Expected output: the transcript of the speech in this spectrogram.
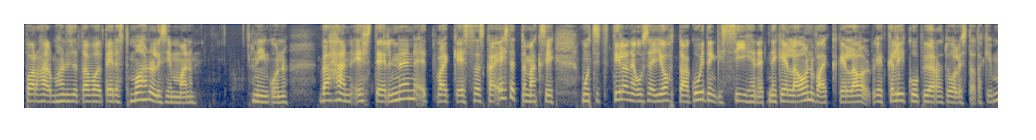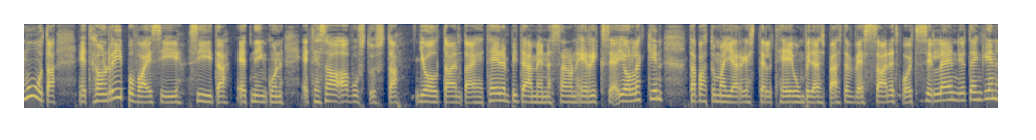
parhailla mahdollisilla tavoilla tehdä sitä mahdollisimman niin kuin vähän esteellinen, että vaikka ei se saisikaan estettömäksi, mutta sitten tilanne usein johtaa kuitenkin siihen, että ne, kellä on vaikka, kellä on, ketkä liikkuu pyörätuolista jotakin muuta, niin että he on riippuvaisia siitä, että, niin kuin, että he saa avustusta joltain tai että heidän pitää mennä sanon erikseen jollekin tapahtumajärjestölle, että hei mun pitäisi päästä vessaan, että voit silleen jotenkin,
